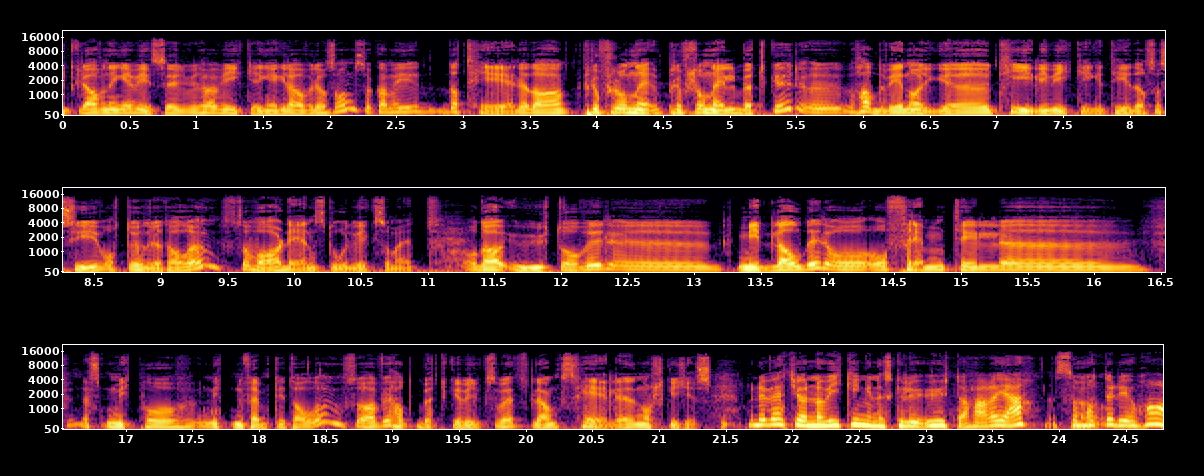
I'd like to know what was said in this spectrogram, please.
utgravninger viser fra vikinggraver og sånn, så kan vi datere da profesjonell, profesjonell butker. Uh, hadde vi i Norge tidlig vikingtid, altså 700-800-tallet, så var det en stor virksomhet. Og da utover eh, middelalder og, og, frem til eh, nesten midt på 1950-tallet, så har vi hatt bøtkevirksomhet langs hele norskekysten. Men du vet jo, når vikingene skulle ut og herje, så ja. måtte de jo ha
